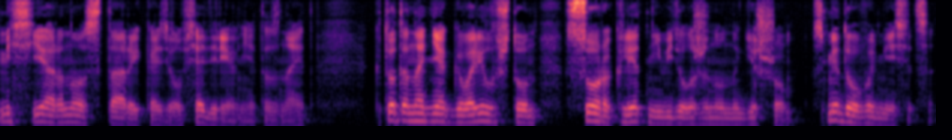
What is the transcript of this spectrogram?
Месье Арно — старый козел, вся деревня это знает. Кто-то на днях говорил, что он 40 лет не видел жену нагишом, с медового месяца.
